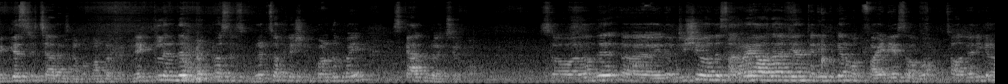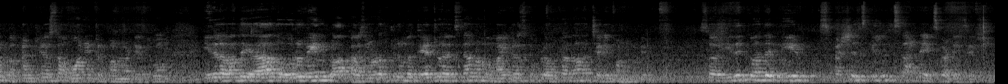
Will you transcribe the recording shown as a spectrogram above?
பிக்கஸ்ட் சேலஞ்ச் நம்ம பண்ணுறது நெக்லேருந்து பிளட் வெசல்ஸ் பிளட் சர்க்குலேஷன் கொண்டு போய் ஸ்கேல்பில் வச்சுருக்கோம். ஸோ அது வந்து இது டிஷ்யூ வந்து சர்வே ஆகுதா இல்லையான்னு தெரியறதுக்கே நமக்கு ஃபைவ் டேஸ் ஆகும். ஸோ அது வரைக்கும் நம்ம கண்டினியூஸாக மானிட்டர் பண்ண மாட்டேருக்கோம் இதில் வந்து ஏதாவது ஒரு வெயின் பிளாக் ஆச்சுனோட திரும்ப தேட்டரில் வச்சு தான் நம்ம மைக்ரோஸ்கோப்பில் உட்காந்து தான் செடி பண்ண முடியும். ஸோ இதுக்கு வந்து need special skills and expertisation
